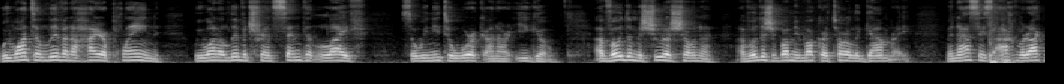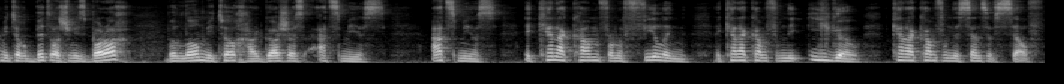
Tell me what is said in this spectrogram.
We want to live on a higher plane. We want to live a transcendent life. So we need to work on our ego. Avoda meshura shona, avoda shaba mimakar Torah legamre. V'naseis ach v'rak mitoch bitl Hashem yisbarach, v'lo mitoch hargashas atzmius. Atzmius. It cannot come from a feeling. It cannot come from the ego. Cannot come from the sense of self.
